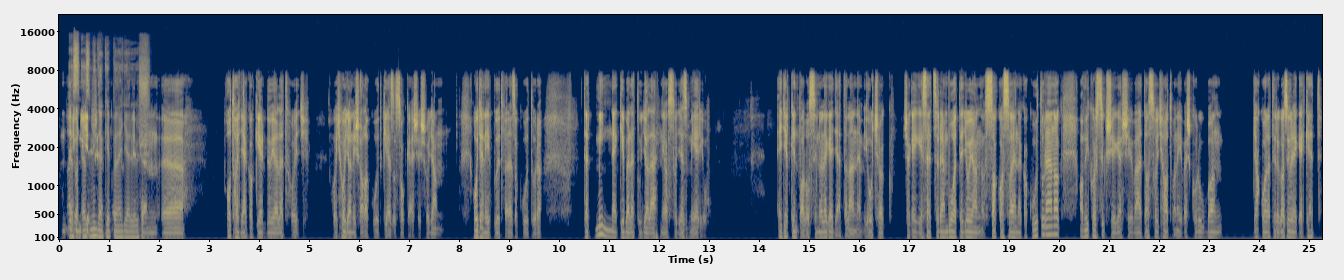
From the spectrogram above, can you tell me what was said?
Nagyon ez, ez mindenképpen egy erős. Éppen, ö, ott hagyják a kérdőjelet, hogy, hogy hogyan is alakult ki ez a szokás, és hogyan, hogyan épült fel ez a kultúra. Tehát mindenki bele tudja látni azt, hogy ez miért jó. Egyébként valószínűleg egyáltalán nem jó, csak, csak egész egyszerűen volt egy olyan szakasza ennek a kultúrának, amikor szükségesé vált az, hogy 60 éves korukban gyakorlatilag az öregeket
